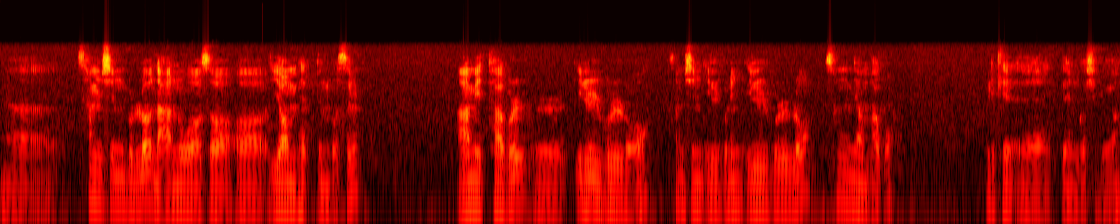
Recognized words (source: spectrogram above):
어, 삼신불로 나누어서 어, 염했던 것을 아미타불 일불로 삼신 일분인 일불로 성념하고 이렇게 된 것이고요.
